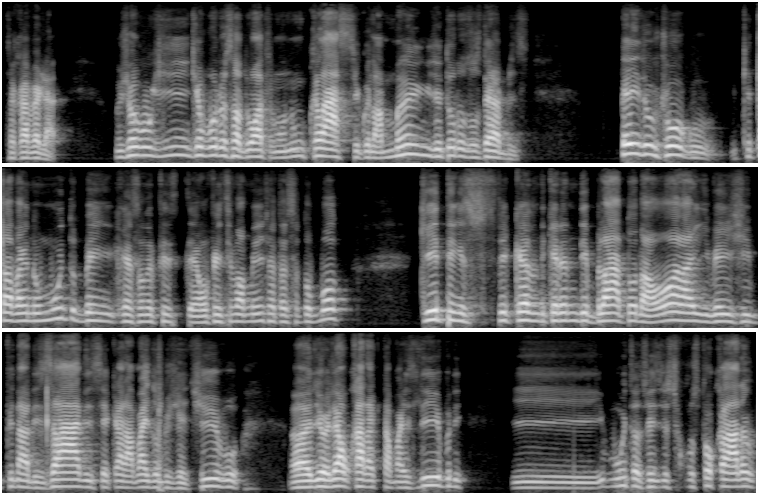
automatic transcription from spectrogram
Isso é verdade. Um jogo que, que o Borussia Dortmund, num clássico, na mãe de todos os derbys, fez um jogo que estava indo muito bem em questão de, ofensivamente até certo ponto, que tem ficando querendo driblar toda hora, em vez de finalizar, de ser cara mais objetivo, uh, de olhar o cara que está mais livre, e muitas vezes isso custou caro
